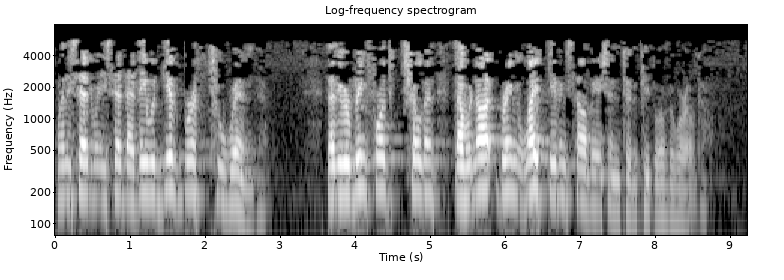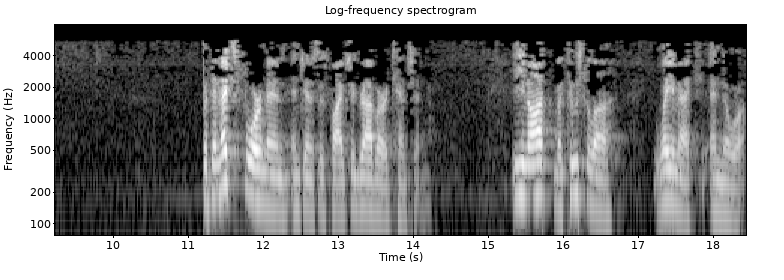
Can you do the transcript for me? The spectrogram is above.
when he said, when he said that they would give birth to wind. That they would bring forth children that would not bring life-giving salvation to the people of the world. But the next four men in Genesis 5 should grab our attention. Enoch, Methuselah, Lamech, and Noah.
